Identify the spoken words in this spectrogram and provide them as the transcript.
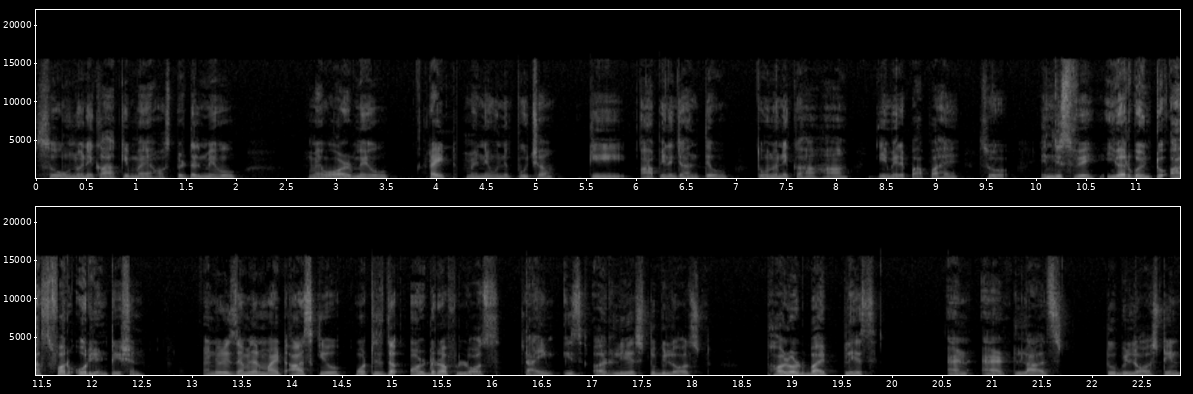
सो उन्होंने कहा कि मैं हॉस्पिटल में हूँ, मैं वार्ड में हूँ राइट मैंने उन्हें पूछा कि आप इन्हें जानते हो? तो उन्होंने कहा हाँ ये मेरे पापा है। So in this way you are going to ask for orientation and your examiner might ask you what is the order of loss time is earliest to be lost followed by place and at last to be lost in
